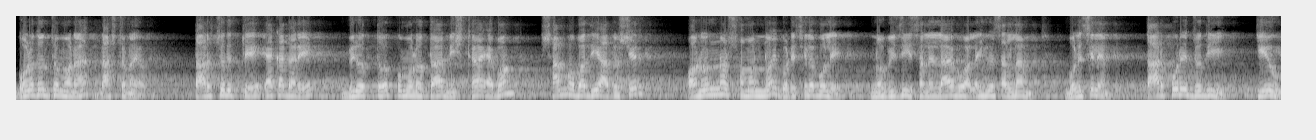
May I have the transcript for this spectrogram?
গণতন্ত্র মনা রাষ্ট্রনায়ক। তার চরিত্রে একাধারে বীরত্ব, কোমলতা, নিষ্ঠা এবং সাম্যবাদী আদর্শের অনন্য সমন্বয় ঘটেছিল বলে নবীজি সাল্লাল্লাহু আলাইহি সাল্লাম বলেছিলেন, তারপরে যদি কেউ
